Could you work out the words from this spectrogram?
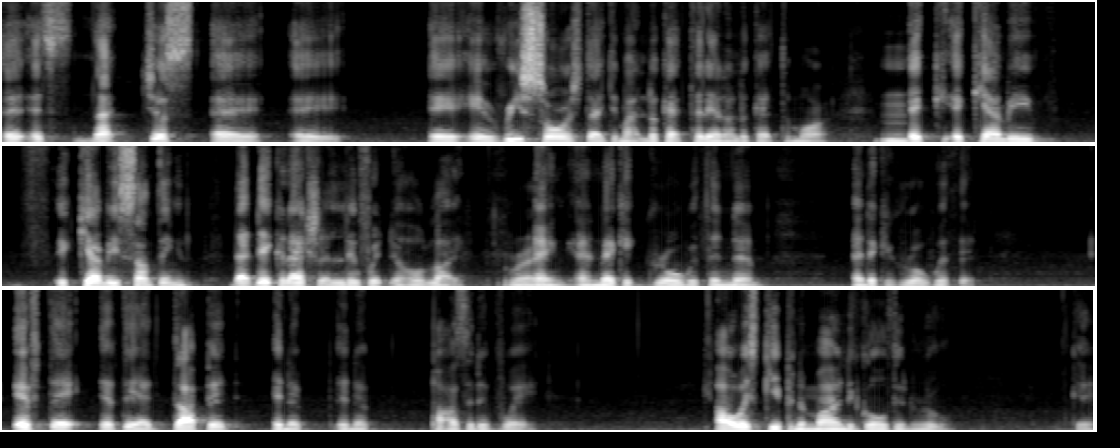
It's not just a, a, a, a resource that you might look at today and I look at tomorrow. Mm. It, it can be it can be something that they could actually live with their whole life right. and, and make it grow within them and they can grow with it if they if they adopt it in a in a positive way always keeping in mind the golden rule okay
